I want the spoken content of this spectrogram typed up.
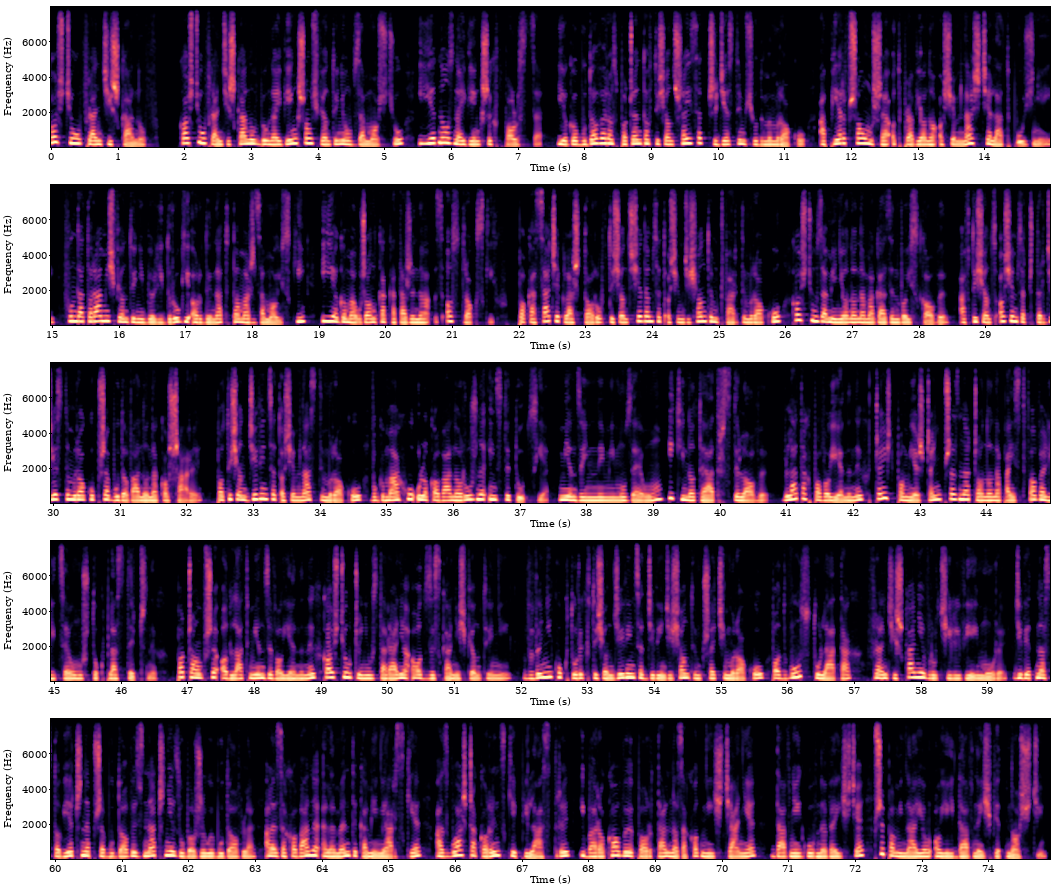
Kościół Franciszkanów. Kościół Franciszkanów był największą świątynią w Zamościu i jedną z największych w Polsce. Jego budowę rozpoczęto w 1637 roku, a pierwszą mszę odprawiono 18 lat później. Fundatorami świątyni byli drugi ordynat Tomasz Zamojski i jego małżonka Katarzyna z Ostrogskich. Po kasacie klasztoru w 1784 roku kościół zamieniono na magazyn wojskowy, a w 1840 roku przebudowano na koszary. Po 1918 roku w gmachu ulokowano różne instytucje, m.in. muzeum i kinoteatr stylowy. W latach powojennych część pomieszczeń przeznaczono na Państwowe Liceum Sztuk Plastycznych. Począwszy od lat międzywojennych, Kościół czynił starania o odzyskanie świątyni, w wyniku których w 1993 roku, po 200 latach, Franciszkanie wrócili w jej mury. XIX-wieczne przebudowy znacznie zubożyły budowlę, ale zachowane elementy kamieniarskie, a zwłaszcza korynckie pilastry i barokowy portal na zachodniej ścianie, dawniej główne wejście, przypominają o jej dawnej świetności.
